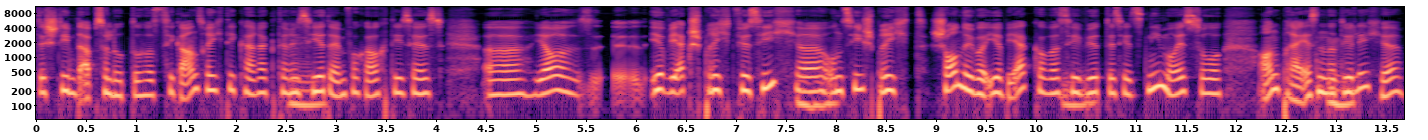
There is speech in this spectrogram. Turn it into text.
das stimmt absolut. Du hast sie ganz richtig charakterisiert. Mhm. Einfach auch dieses, äh, ja, äh, ihr Werk spricht für sich äh, mhm. und sie spricht schon über ihr Werk, aber sie mhm. wird das jetzt niemals so anpreisen mhm. natürlich. Ja.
